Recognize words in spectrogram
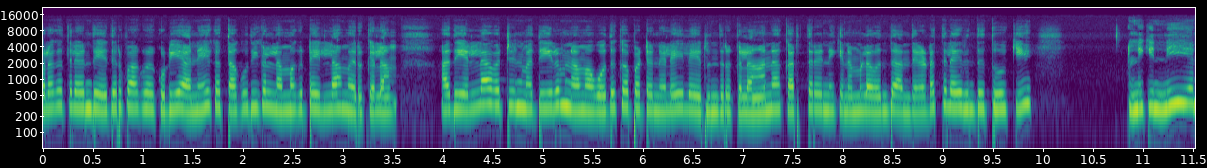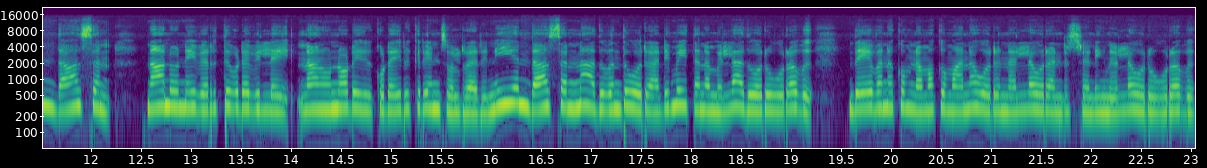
உலகத்திலேருந்து எதிர்பார்க்கக்கூடிய அநேக தகுதிகள் நம்மக்கிட்ட இல்லாமல் இருக்கலாம். அது எல்லாவற்றின் மத்தியிலும் நம்ம ஒதுக்கப்பட்ட நிலையில் இருந்திருக்கலாம். ஆனால் கர்த்தர் இன்றைக்கி நம்மளை வந்து அந்த இடத்துல இருந்து தூக்கி இன்னைக்கு நீ என் தாசன். நான் உன்னை வெறுத்து விடவில்லை. நான் உன்னோடு கூட இருக்கிறேன்னு சொல்கிறாரு நீ என் தாசன்னா அது வந்து ஒரு அடிமைத்தனம் இல்லை அது ஒரு உறவு. தேவனுக்கும் நமக்குமான ஒரு நல்ல ஒரு அண்டர்ஸ்டாண்டிங் நல்ல ஒரு உறவு.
